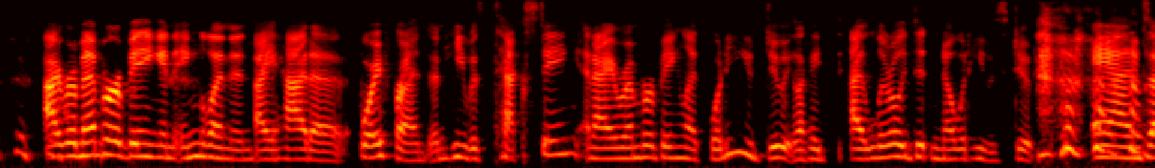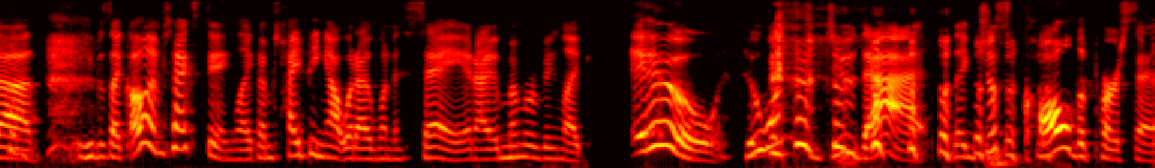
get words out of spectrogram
I remember being in England and I had a boyfriend and he was texting and I remember being like, "What are you doing?" Like I, I literally didn't know what he was doing. And uh, he was like, "Oh, I'm texting. Like I'm typing out what I want to say." And I remember being like, "Ew, who wants to do that? like just call the person."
